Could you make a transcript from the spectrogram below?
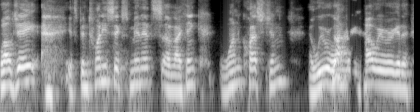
Well, Jay, it's been 26 minutes of, I think, one question. And we were wondering how we were going to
